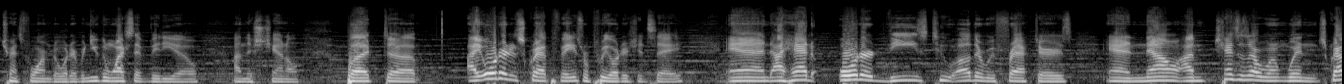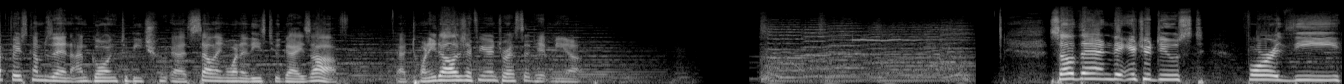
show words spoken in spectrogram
transformed or whatever, and you can watch that video on this channel. But uh, I ordered a scrap face, or pre-ordered, should say, and I had ordered these two other refractors, and now I'm chances are when, when scrap face comes in, I'm going to be uh, selling one of these two guys off. At twenty dollars, if you're interested, hit me up. So then they introduced for the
